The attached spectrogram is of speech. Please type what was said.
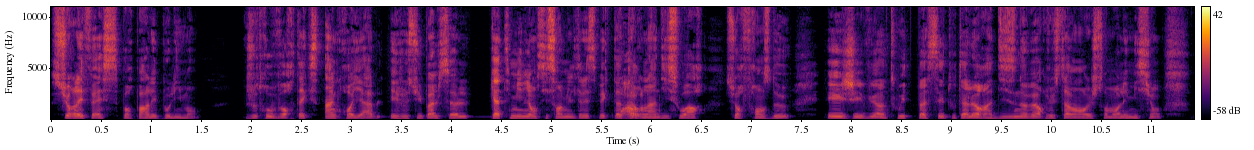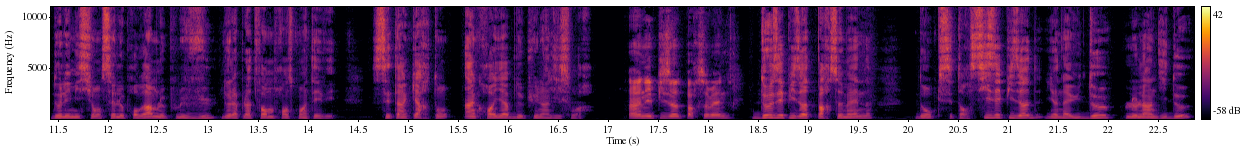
sur les fesses, pour parler poliment. Je trouve Vortex incroyable et je suis pas le seul. 4 600 000 téléspectateurs Wow. lundi soir sur France 2 et j'ai vu un tweet passer tout à l'heure à 19h juste avant l'enregistrement de l'émission. De l'émission, c'est le programme le plus vu de la plateforme France.tv. C'est un carton incroyable depuis lundi soir. Un épisode par semaine? Deux épisodes par semaine, donc c'est en six épisodes. Il y en a eu deux le lundi 2,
